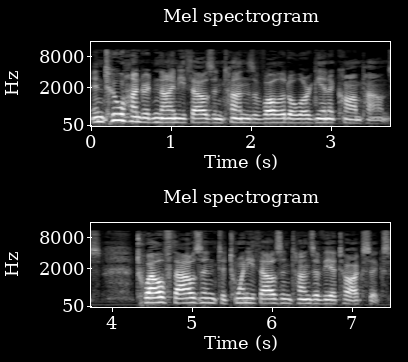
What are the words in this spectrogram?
and 290,000 tons of volatile organic compounds, 12,000 to 20,000 tons of air toxics,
